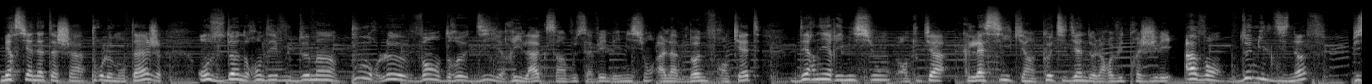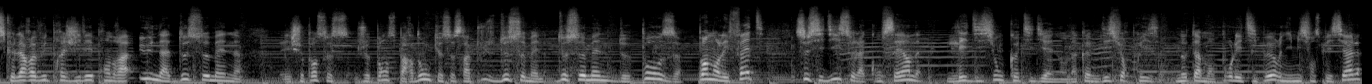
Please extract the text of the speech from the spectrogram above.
Merci à Natacha pour le montage. On se donne rendez-vous demain pour le vendredi relax, hein, vous savez, l'émission à la bonne franquette. Dernière émission, en tout cas classique, hein, quotidienne de la revue de presse JV avant 2019, puisque la revue de presse JV prendra une à deux semaines et je pense, je pense pardon, que ce sera plus deux semaines. Deux semaines de pause pendant les fêtes. Ceci dit, cela concerne l'édition quotidienne. On a quand même des surprises, notamment pour les tipeurs, une émission spéciale,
